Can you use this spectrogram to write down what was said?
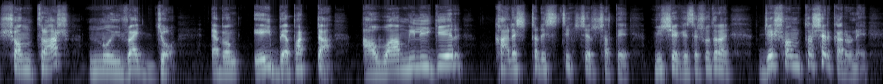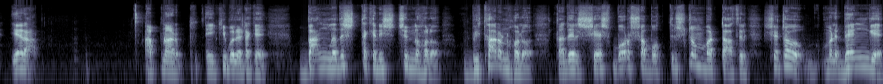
সন্ত্রাস নৈরাজ্য। এবং এই ব্যাপারটা আওয়ামী লীগের ক্যারেক্টারিস্টিক্সের সাথে মিশে গেছে। সুতরাং যে সন্ত্রাসের কারণে এরা আপনার এই কি বলে এটাকে, বাংলাদেশ থেকে নিশ্চিন্ন হলো বিতারণ হলো, তাদের শেষ বর্ষা বত্রিশ নম্বরটা আছে, সেটাও মানে ব্যঙ্গে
